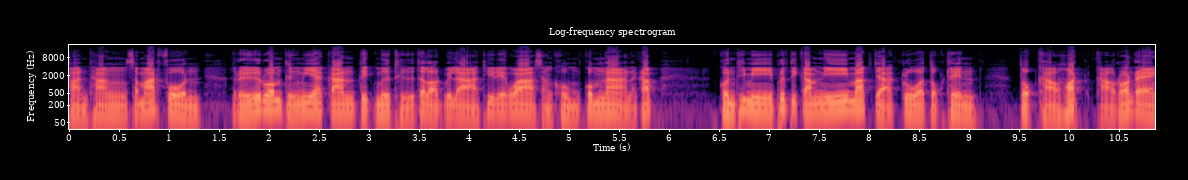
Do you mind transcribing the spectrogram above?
ผ่านทางสมาร์ทโฟน หรือรวมถึงมีอาการติดมือถือตลอดเวลาที่เรียกว่าสังคมก้มหน้านะครับ คนที่มีพฤติกรรมนี้มักจะกลัวตกเทรนด์ตกข่าวฮอตข่าวร้อนแรง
